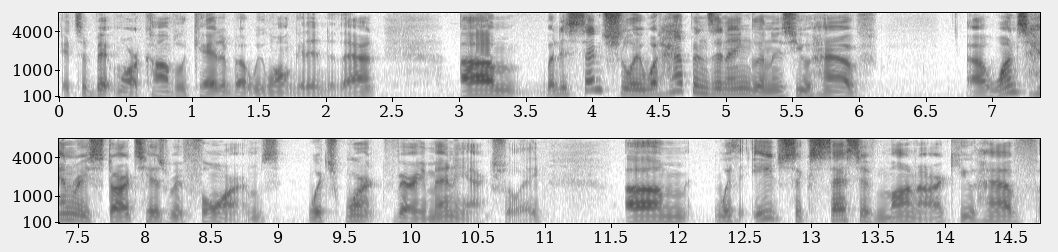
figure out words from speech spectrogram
It's a bit more complicated, but we won't get into that. Um, but essentially, what happens in England is you have, uh, once Henry starts his reforms, which weren't very many actually, um, with each successive monarch, you have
